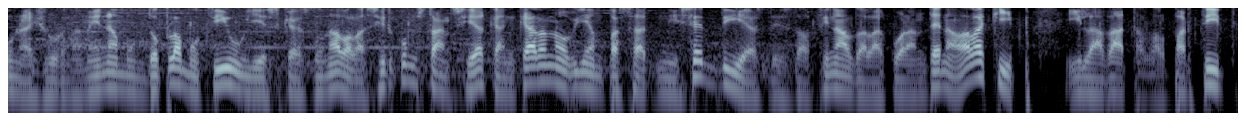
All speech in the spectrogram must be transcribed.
Un ajornament amb un doble motiu i és que es donava la circumstància que encara no havien passat ni set dies des del final de la quarantena de l'equip i la data del partit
